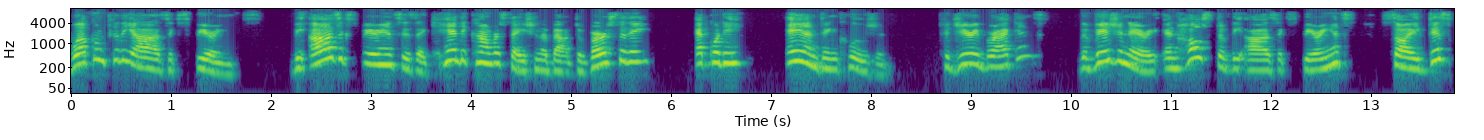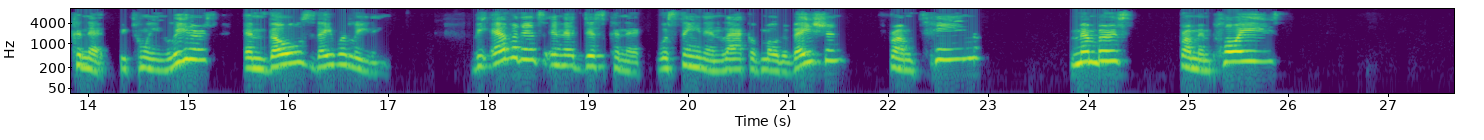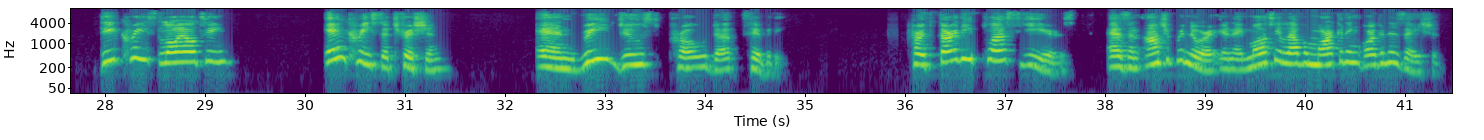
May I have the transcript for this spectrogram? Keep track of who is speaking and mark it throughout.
Speaker 1: Welcome to the Oz Experience. The Oz Experience is a candid conversation about diversity, equity, and inclusion. Tajiri Brackens, the visionary and host of the Oz Experience, saw a disconnect between leaders and those they were leading. The evidence in that disconnect was seen in lack of motivation from team members, from employees, decreased loyalty, increased attrition, and reduced productivity. Her 30 plus years as an entrepreneur in a multi level marketing organization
